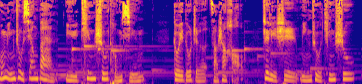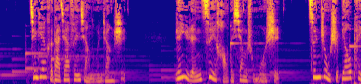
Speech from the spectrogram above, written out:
同名著相伴，与听书同行。各位读者，早上好，这里是名著听书。今天和大家分享的文章是：人与人最好的相处模式，尊重是标配，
